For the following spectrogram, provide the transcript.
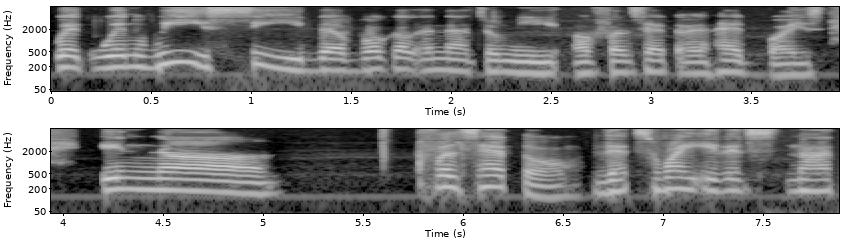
when when we see the vocal anatomy of falsetto and head voice in uh, falsetto, that's why it is not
